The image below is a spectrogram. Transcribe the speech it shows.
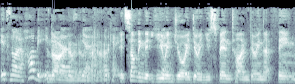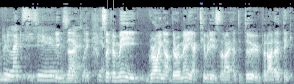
it's not a hobby. No, because- no, no, yeah, no, no. Okay. It's something that you Yeah. enjoy doing. You spend time doing that thing. Relaxes you. Exactly. Yeah, yeah. So for me, growing up, there were many activities that I had to do, but I don't think.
